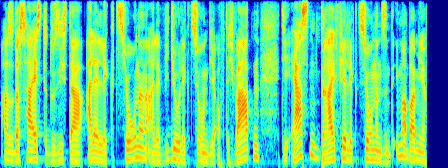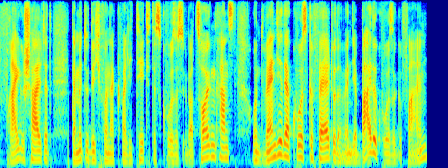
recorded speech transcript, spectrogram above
also das heißt, du siehst da alle Lektionen, alle Videolektionen, die auf dich warten. Die ersten drei, vier Lektionen sind immer bei mir freigeschaltet, damit du dich von der Qualität des Kurses überzeugen kannst. Und wenn dir der Kurs gefällt oder wenn dir beide Kurse gefallen,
